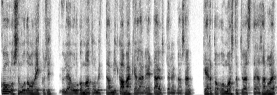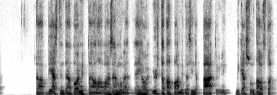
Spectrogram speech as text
koulussa muutama viikko sitten Yle ulkomaan toimittaja Mika Mäkelän etäyhteyden kanssa. Hän kertoi omasta työstä ja sanoi, että tämä viestintä- ja toimittaja-ala on vähän semmoinen, että ei ole yhtä tapaa, miten sinne päätyy. Niin mikä sun tausta,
